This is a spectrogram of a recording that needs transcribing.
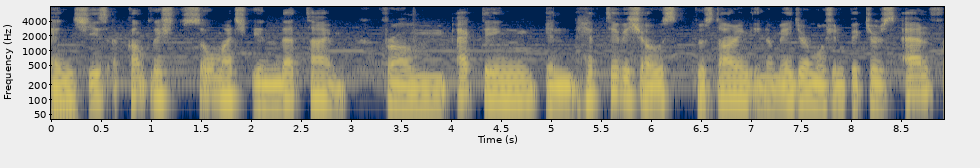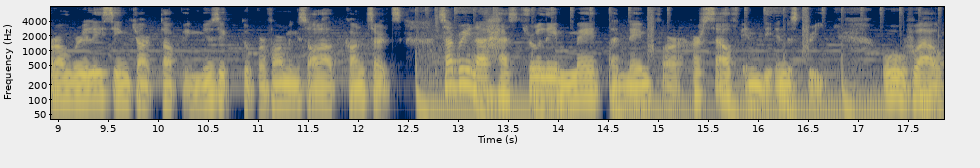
and she's accomplished so much in that time. From acting in hit TV shows to starring in a major motion pictures and from releasing chart-topping music to performing sold-out concerts, Sabrina has truly made a name for herself in the industry. Ooh, wow.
